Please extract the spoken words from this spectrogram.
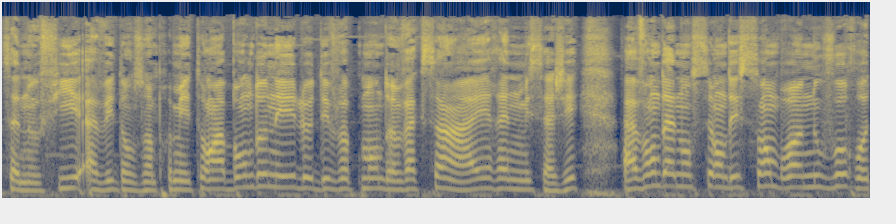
Sanofi avait dans un premier temps abandonné le développement d'un vaccin à ARN messager avant d'annoncer en décembre un nouveau retard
